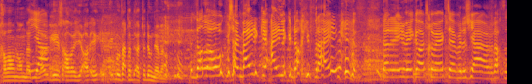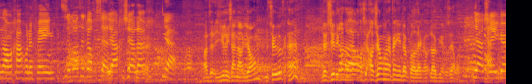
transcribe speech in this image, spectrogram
Gewoon omdat het Ja. leuk is. Al, ik, ik, ik moet wat te, te doen hebben. Dat ook. We zijn beide keer eindelijk een dagje vrij. Na de hele week hard gewerkt hebben. Dus ja, we dachten, nou, we gaan gewoon even heen. Het is ook altijd wel gezellig. Ja, gezellig. Ja. Want eh, jullie zijn nou jong, natuurlijk. Hè? Dus jullie Nog het wel. als, als jongeren vind je het ook wel lekker, leuk en gezellig. Ja, zeker.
